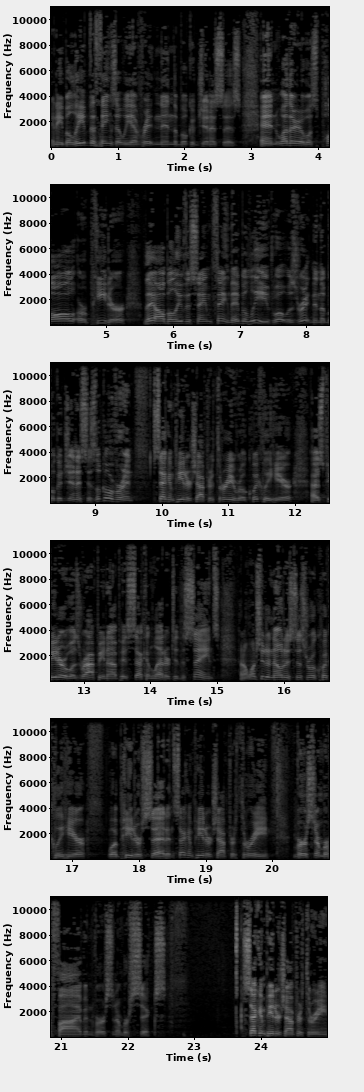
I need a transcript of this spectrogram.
and he believed the things that we have written in the book of Genesis. And whether it was Paul or Peter, they all believed the same thing. They believed what was written in the book of Genesis. Look over in 2 Peter chapter 3 real quickly here as Peter was wrapping up his second letter to the saints. And I want you to notice this real quickly quickly hear what Peter said in 2 Peter chapter 3, verse number 5 and verse number 6. 2 Peter chapter 3,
